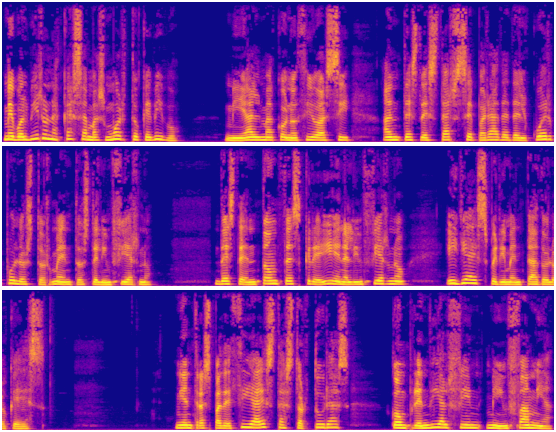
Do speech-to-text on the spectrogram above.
Me volvieron a casa más muerto que vivo. Mi alma conoció así, antes de estar separada del cuerpo, los tormentos del infierno. Desde entonces creí en el infierno y ya he experimentado lo que es. Mientras padecía estas torturas, comprendí al fin mi infamia,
